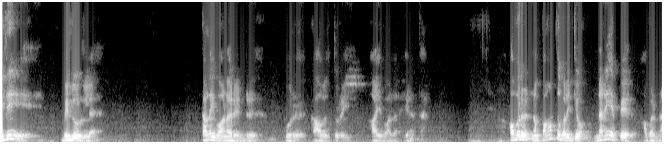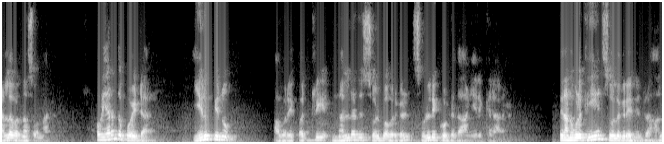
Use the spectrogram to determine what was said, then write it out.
இதே வெள்ளூரில் கலைவாணர் என்று ஒரு காவல்துறை ஆய்வாளர் இருந்தார் அவர் நம் பார்த்த வரைக்கும் நிறைய பேர் அவர் நல்லவர் தான் சொன்னாங்க. அவர் இறந்து போயிட்டார். இருப்பினும் அவரை பற்றி நல்லது சொல்பவர்கள் சொல்லிக்கொண்டுதான் இருக்கிறார்கள். இதை நான் உங்களுக்கு ஏன் சொல்லுகிறேன் என்றால்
